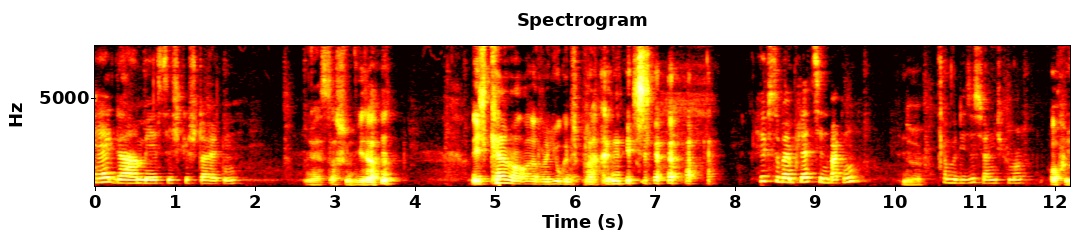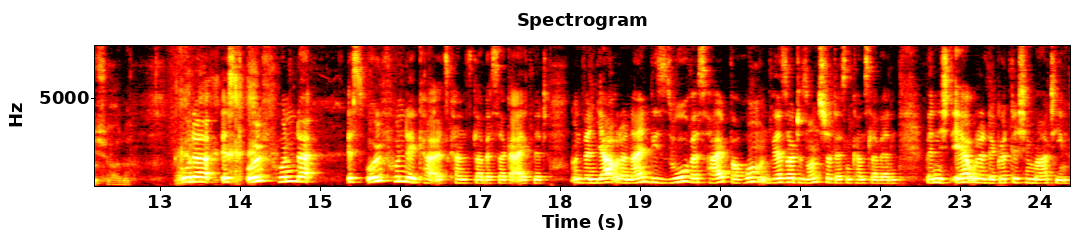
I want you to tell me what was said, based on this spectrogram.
Hager-mäßig gestalten? Ja, ist das schon wieder. Ich kenne eure Jugendsprache nicht. Hilfst du beim Plätzchenbacken? Nö. Haben wir dieses Jahr nicht gemacht. Och, wie schade. Oder ist Ulf, Hunde, ist Ulf Hundeker als Kanzler besser geeignet? Und wenn ja oder nein, wieso, weshalb, warum und wer sollte sonst stattdessen Kanzler werden? Wenn nicht er oder der göttliche Martin?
